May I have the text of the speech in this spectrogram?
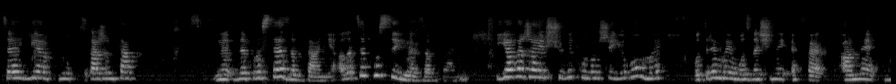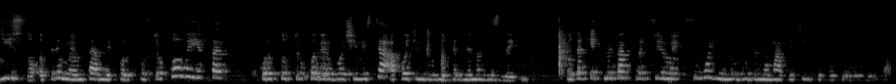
Це є, ну скажімо так, не- непросте завдання, але це посильне завдання. І я вважаю, що виконавши його, ми отримуємо значний ефект, а не дійсно отримуємо певний короткостроковий ефект, короткострокові робочі місця, а потім довготермінові злидні. Бо так як ми так працюємо, як сьогодні, ми будемо мати тільки такий результат.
